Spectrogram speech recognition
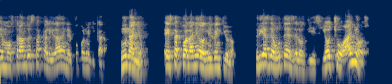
demostrando esta calidad en el fútbol mexicano? Un año. Este actual año 2021. Frías debuta desde los 18 años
